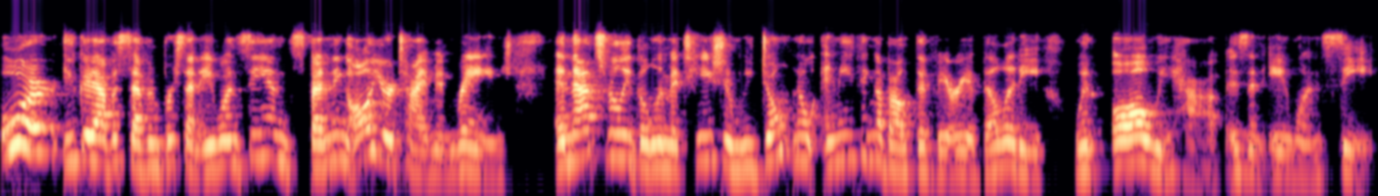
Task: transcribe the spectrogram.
or you could have a 7% A1C and spending all your time in range. And that's really the limitation. We don't know anything about the variability when all we have is an A1C.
